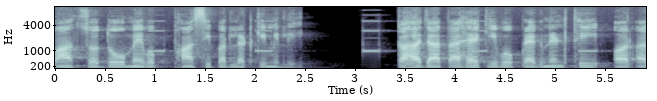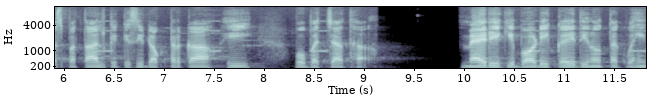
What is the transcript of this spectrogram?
502 में वो फांसी पर लटकी मिली। कहा जाता है कि वो प्रेग्नेंट थी और अस्पताल के किसी डॉक्टर का ही वो बच्चा था। मैरी की बॉडी कई दिनों तक वहीं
